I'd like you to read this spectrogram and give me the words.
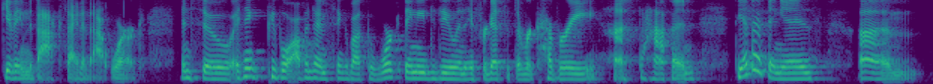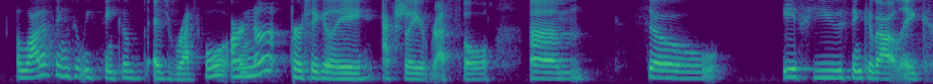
giving the backside of that work. And so I think people oftentimes think about the work they need to do and they forget that the recovery has to happen. The other thing is, um, a lot of things that we think of as restful are not particularly actually restful. Um, so if you think about like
